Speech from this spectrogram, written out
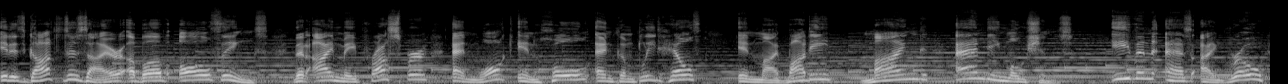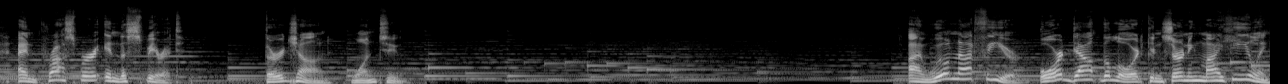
It is God's desire above all things that I may prosper and walk in whole and complete health in my body, mind, and emotions, even as I grow and prosper in the Spirit. 3 John 1 2. I will not fear or doubt the Lord concerning my healing,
